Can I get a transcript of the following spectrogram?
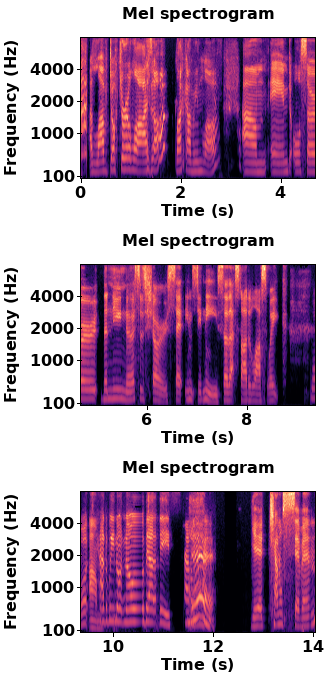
I love Dr. Eliza, like I'm in love. Um, and also the new nurses show set in Sydney. So that started last week. What? Um, How do we not know about this? yeah. Yeah, Channel 7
